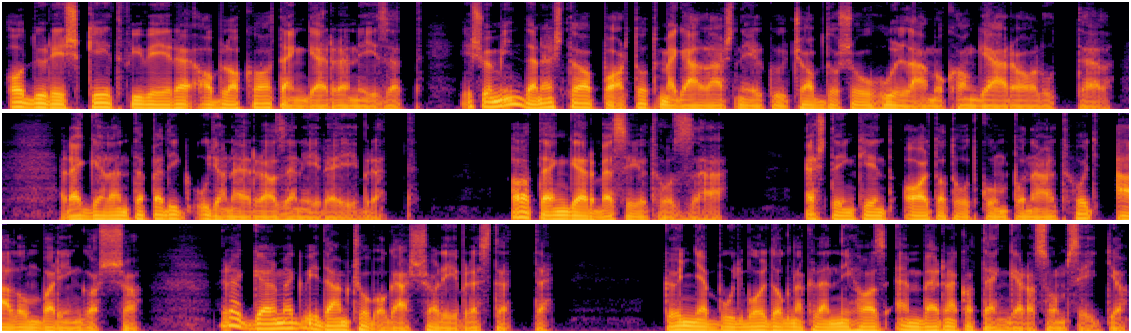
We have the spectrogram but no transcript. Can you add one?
Odür és két fivére ablaka a tengerre nézett, és ő minden este a partot megállás nélkül csapdosó hullámok hangjára aludt el. Reggelente pedig ugyanerre a zenére ébredt. A tenger beszélt hozzá. Esténként altatót komponált, hogy álomba ringassa. Reggel meg vidám csobogással ébresztette. Könnyebb úgy boldognak lenni, ha az embernek a tenger a szomszédja.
